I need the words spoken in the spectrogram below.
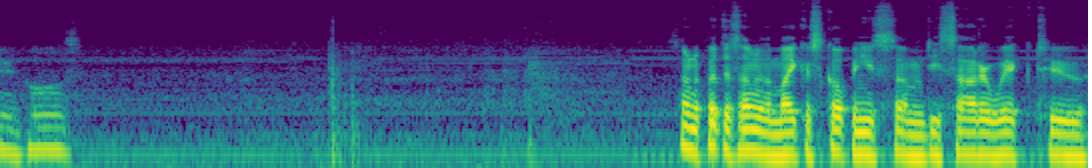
Goes. So I'm going to put this under the microscope and use some desolder wick to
